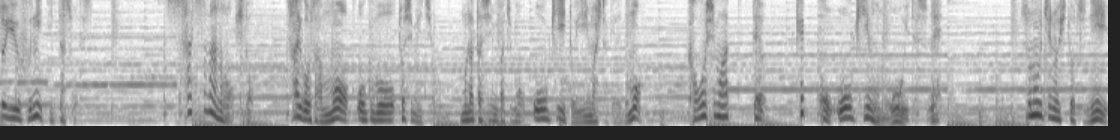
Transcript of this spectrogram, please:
というふうに言ったそうです。薩摩の人西郷さんも大久保利通も村田新八も大きいと言いましたけれども鹿児島って結構大きいもの多いですね。そのうちの一つに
